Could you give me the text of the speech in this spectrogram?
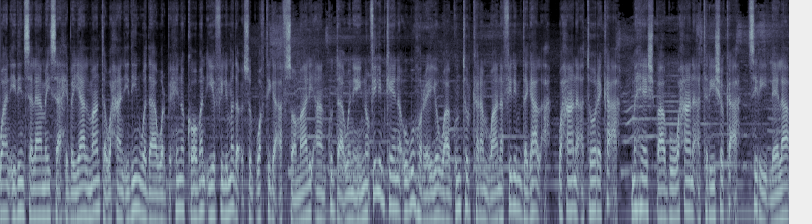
waan idin salaamay saaxiibayaal maanta waxaan idiin wadaa warbixinno kooban iyo filimada cusub wakhtiga af soomaali aan ku daawanayno. Filimkeena ugu horreeyo waa guntur karam waana filim dagaal ah waxaana atoore ka ah maheesh baabu waxaana atariisho ka ah siri leela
